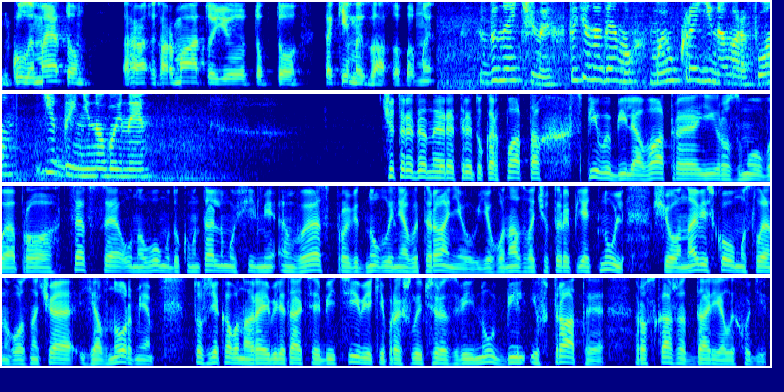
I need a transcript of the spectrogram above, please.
кулеметом, га- гарматою, тобто такими засобами. З Донеччини Тетяна Демух. Ми Україна. Марафон. Єдині новини. Чотириденний ретрит у Карпатах, співи біля ватри і розмови про це все у новому документальному фільмі МВС про відновлення ветеранів. Його назва 450, що на військовому сленгу означає Я в нормі. Тож яка вона реабілітація бійців, які пройшли через війну, біль і втрати, розкаже Дар'я Лиходіт.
